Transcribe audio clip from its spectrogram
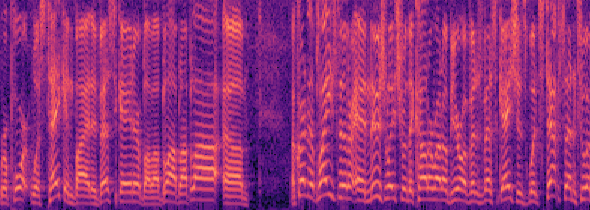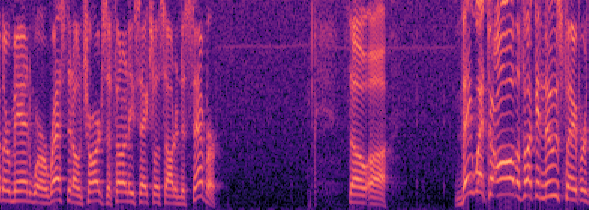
report was taken by an investigator, blah, blah, blah, blah, blah. Um, according to the Plain Dealer and news release from the Colorado Bureau of Investigations, Wood's stepson and two other men were arrested on charges of felony sexual assault in December. So, uh, they went to all the fucking newspaper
